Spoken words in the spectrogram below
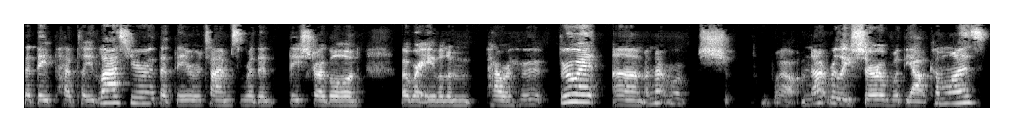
that they had played last year. That there were times where the, they struggled, but were able to power through, through it. Um, I'm not. Wow, I'm not really sure of what the outcome was.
